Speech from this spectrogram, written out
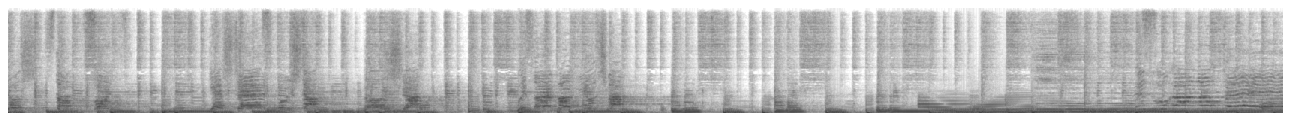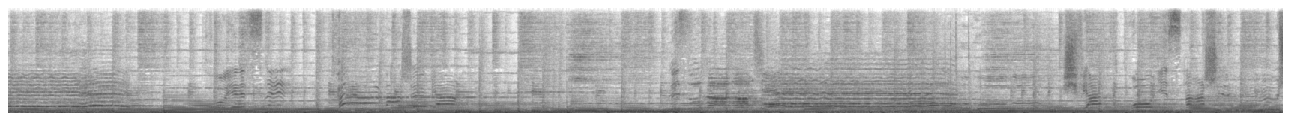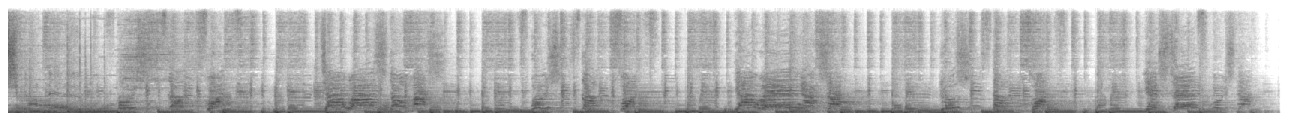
Już stąd chodź Jeszcze spójrz tam Do świat. Błysnął Swank.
